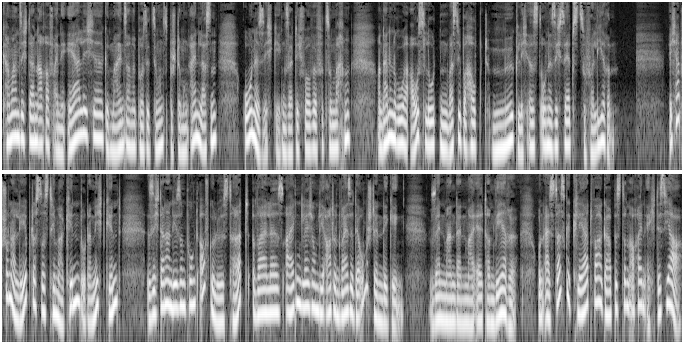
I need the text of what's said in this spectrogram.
kann man sich dann auch auf eine ehrliche, gemeinsame Positionsbestimmung einlassen, ohne sich gegenseitig Vorwürfe zu machen und dann in Ruhe ausloten, was überhaupt möglich ist, ohne sich selbst zu verlieren. Ich habe schon erlebt, dass das Thema Kind oder Nicht-Kind sich dann an diesem Punkt aufgelöst hat, weil es eigentlich um die Art und Weise der Umstände ging, wenn man dann mal Eltern wäre. Und als das geklärt war, gab es dann auch ein echtes Ja.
